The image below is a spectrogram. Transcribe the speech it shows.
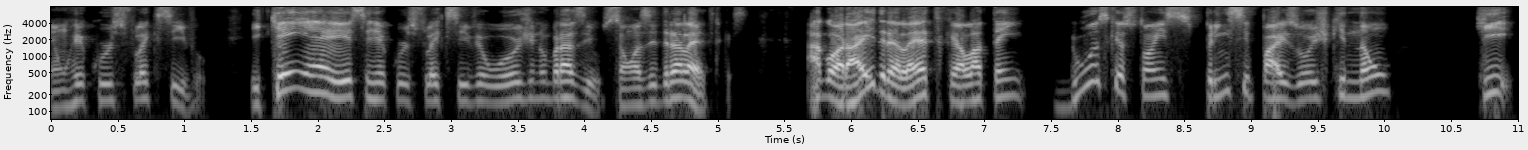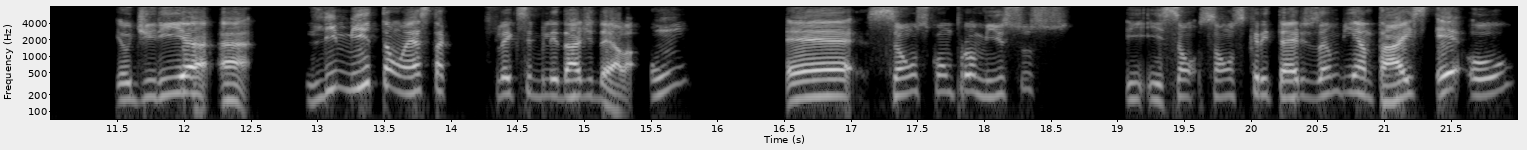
é um recurso flexível. E quem é esse recurso flexível hoje no Brasil? São as hidrelétricas. Agora, a hidrelétrica ela tem duas questões principais hoje que não, que eu diria, uh, limitam esta flexibilidade dela. Um é, são os compromissos e, e são, são os critérios ambientais e ou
